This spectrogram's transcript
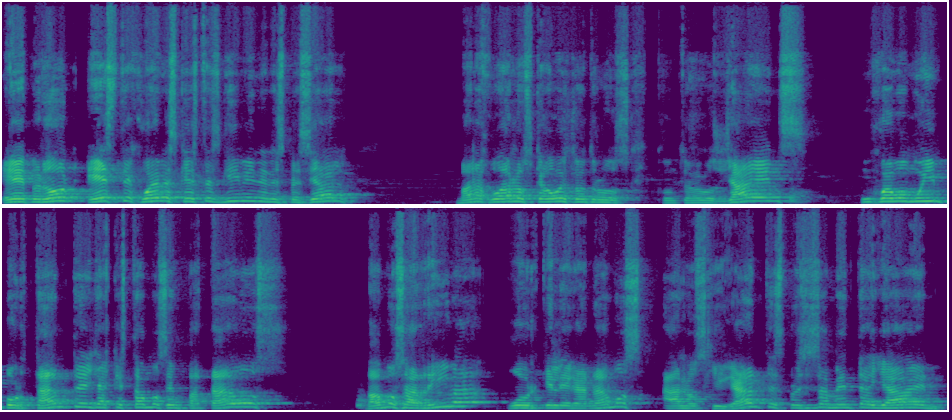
eh, perdón, este jueves que este es Giving en especial, van a jugar los Cowboys contra los, contra los Giants. Un juego muy importante ya que estamos empatados. Vamos arriba porque le ganamos a los gigantes precisamente allá en,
